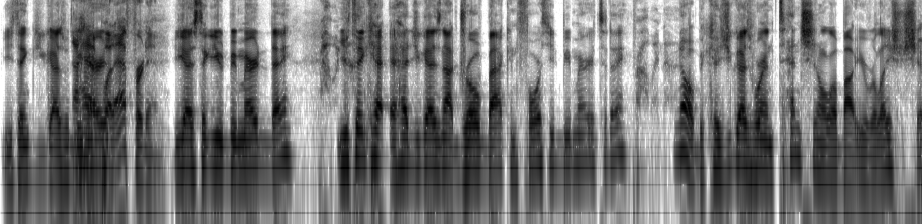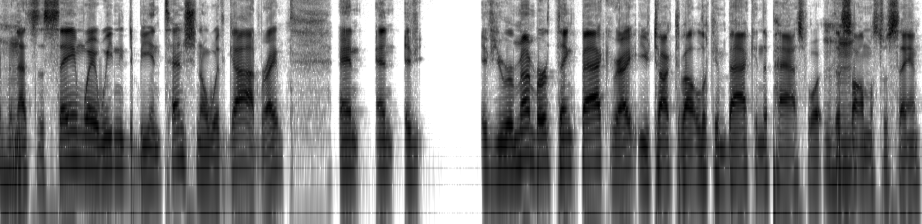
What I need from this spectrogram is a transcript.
You think you guys would be I had married? put effort in. You guys think you'd be married today? Probably you think ha- had you guys not drove back and forth, you'd be married today? Probably not. No, because you guys were intentional about your relationship, Mm-hmm. and that's the same way we need to be intentional with God, right? And and if if you remember, think back, right? You talked about looking back in the past, what Mm-hmm. the psalmist was saying.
